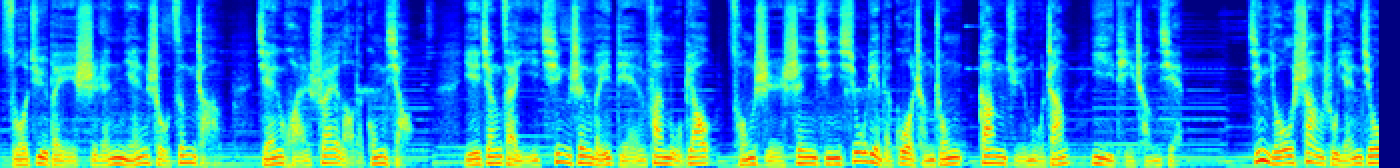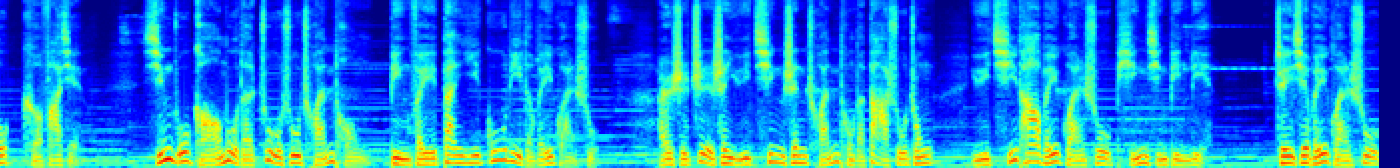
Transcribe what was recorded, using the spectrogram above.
所具备使人年寿增长、减缓衰老的功效。也将在以轻身为典范目标从事身心修炼的过程中纲举目张，一体呈现。经由上述研究可发现，形如槁木的著书传统并非单一孤立的维管束，而是置身于轻身传统的大树中，与其他维管束平行并列。这些维管束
